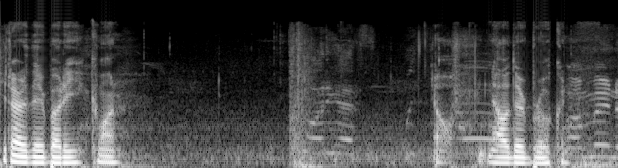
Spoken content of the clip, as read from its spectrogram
Get out of there, buddy. Come on. Oh, now they're broken. Our men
